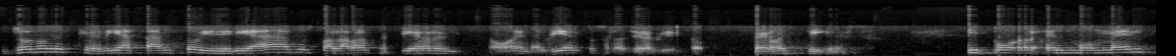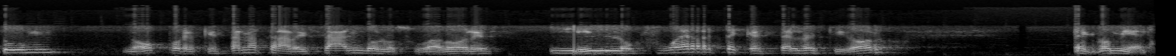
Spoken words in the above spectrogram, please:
yo no les creería tanto y diría, ah, sus palabras se pierden, ¿no? En el viento se las lleva el viento. Pero es Tigres. Y por el momentum, ¿no? Por el que están atravesando los jugadores y lo fuerte que está el vestidor, tengo miedo,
